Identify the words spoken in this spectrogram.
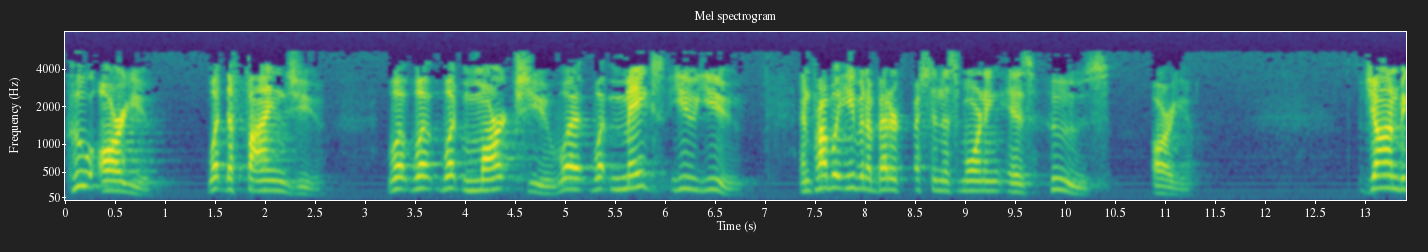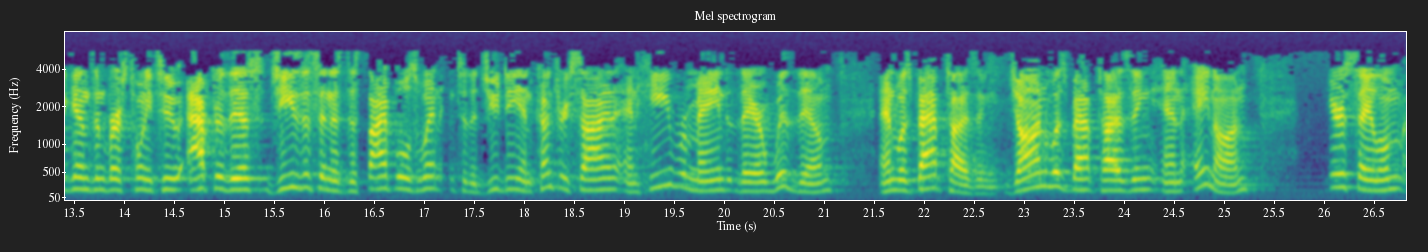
Who are you? What defines you? What, what, what marks you? What, what makes you you? And probably even a better question this morning is whose are you? John begins in verse 22. After this, Jesus and his disciples went into the Judean countryside and he remained there with them and was baptizing. John was baptizing in Aenon near Salem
